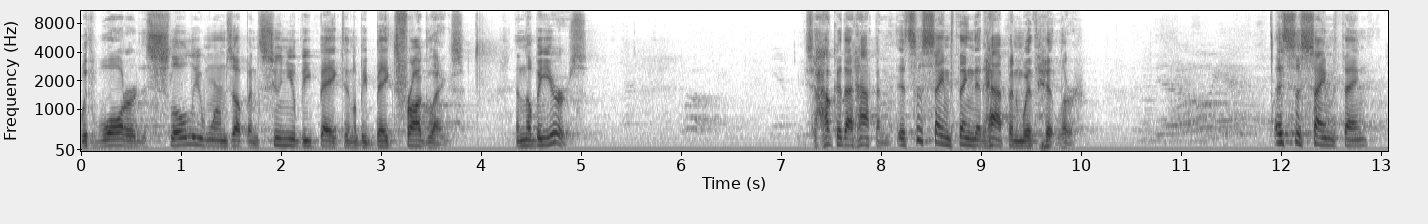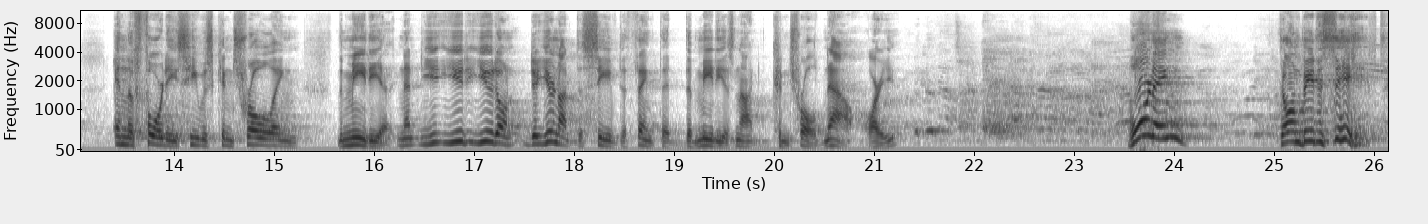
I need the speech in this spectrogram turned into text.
with water that slowly warms up, and soon you'll be baked, and it'll be baked frog legs, and they'll be yours. So, how could that happen? It's the same thing that happened with Hitler. It's the same thing. in the 40s, he was controlling the media. Now, you, you, you don't, you're not deceived to think that the media is not controlled now, are you? Warning, don't be deceived.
